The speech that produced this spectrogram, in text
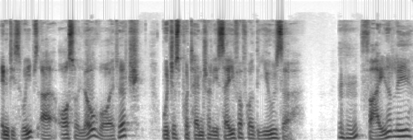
And these sweeps are also low voltage, which is potentially safer for the user. Mm-hmm. Finally,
